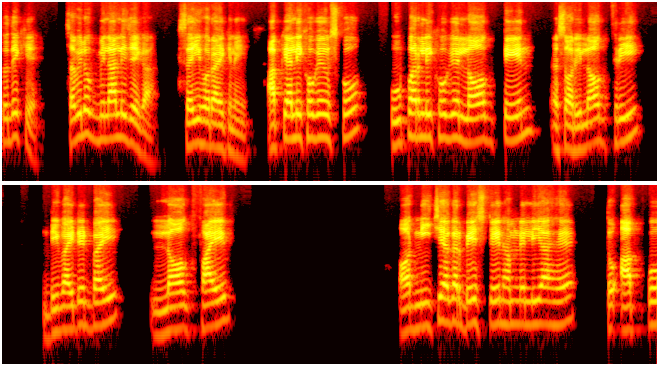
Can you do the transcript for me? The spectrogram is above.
तो देखिए, सभी लोग मिला लीजिएगा, सही हो रहा है कि नहीं? आप क्या लिखोगे उसको? ऊपर लिखोगे log ten sorry log three divided by log five और नीचे अगर बेस टेन हमने लिया है तो आपको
